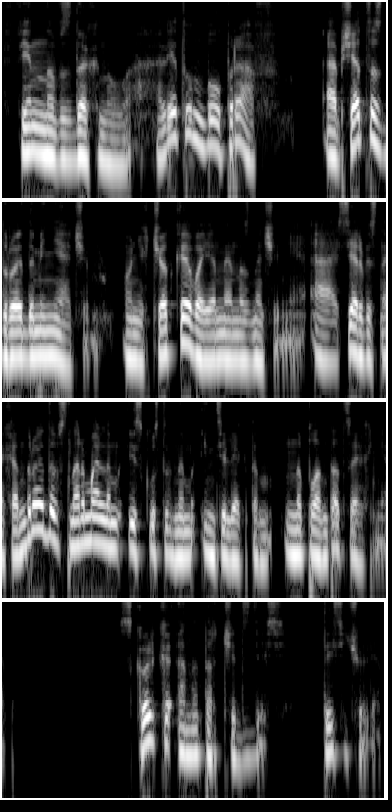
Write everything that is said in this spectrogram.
Финна вздохнула. Летун был прав. Общаться с дроидами не о чем. У них четкое военное назначение, а сервисных андроидов с нормальным искусственным интеллектом на плантациях нет. Сколько она торчит здесь? Тысячу лет?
